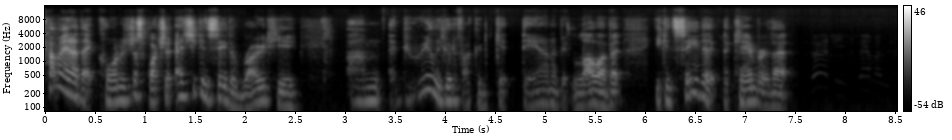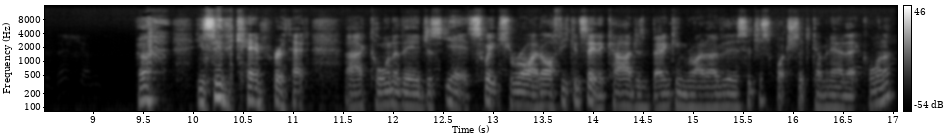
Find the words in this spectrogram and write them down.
Coming out of that corner, just watch it. As you can see, the road here Um, it'd be really good if I could get down a bit lower, but you can see the, the camber that. you see the camber of that uh, corner there, just, yeah, it sweeps right off. You can see the car just banking right over there, so just watch it coming out of that corner.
